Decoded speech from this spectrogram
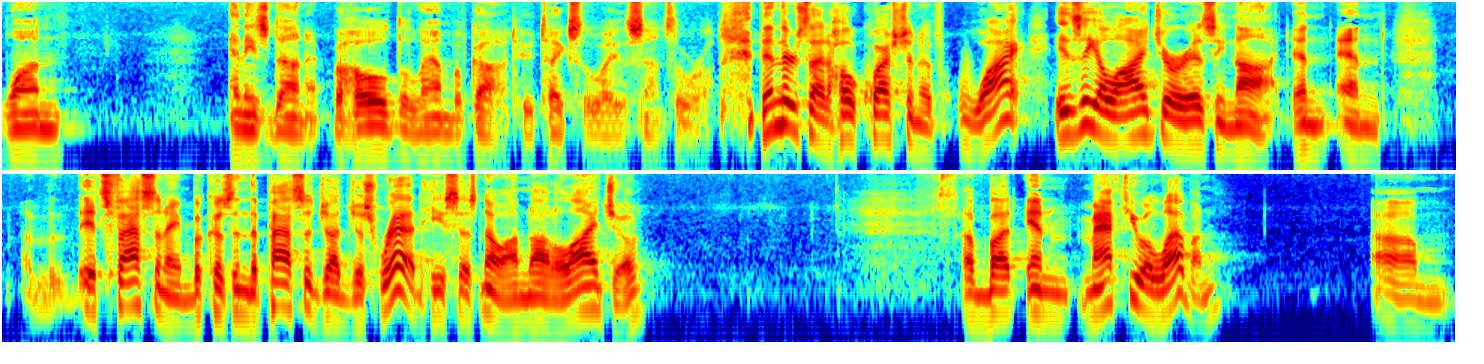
one and he's done it. Behold, the Lamb of God who takes away the sins of the world. Then there's that whole question of why is he Elijah or is he not? And and it's fascinating because in the passage I just read, he says, "No, I'm not Elijah." Uh, but in Matthew 11, um,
